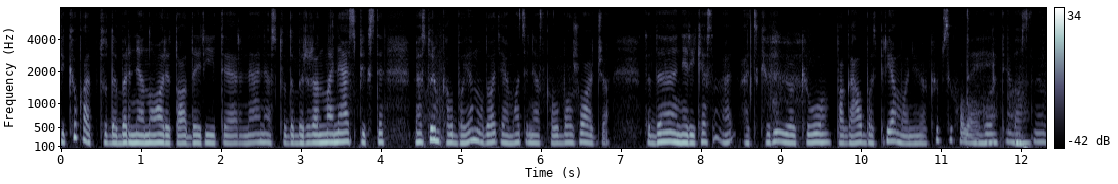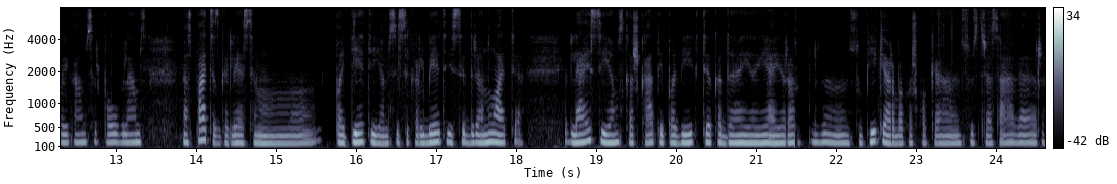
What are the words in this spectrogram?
tikiu kad tu dabar nenori to daryti ar ne nes tu dabar ir ant manęs pyksti. Mes turim kalboje naudoti emocinės kalbos žodžio. Tada nereikės atskirų jokių pagalbos priemonių jokių psichologų tiems vaikams ir paaugliams. Mes patys galėsim padėti jiems įsikalbėti įsidrenuoti leisti jiems kažką tai paveikti, kada jie yra supykę arba kažkokią sustresavę ir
